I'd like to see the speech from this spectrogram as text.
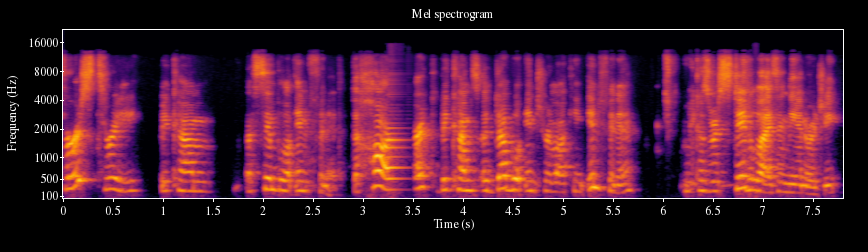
first three become a simple infinite. The heart becomes a double interlocking infinite because we're stabilizing the energy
